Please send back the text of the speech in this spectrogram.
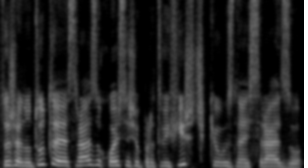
Слушай, ну тут э, сразу хочется еще про твои фишечки узнать сразу.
